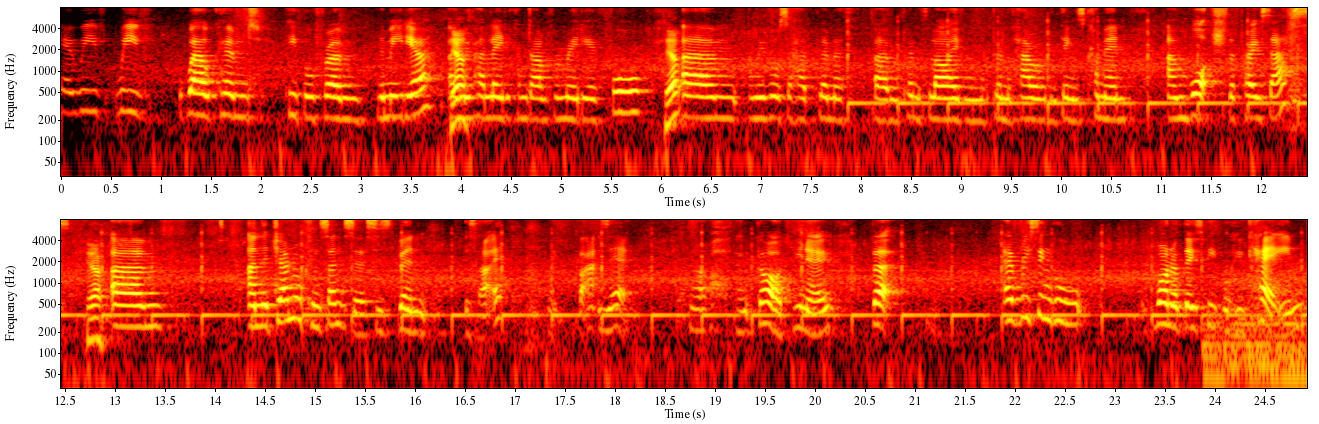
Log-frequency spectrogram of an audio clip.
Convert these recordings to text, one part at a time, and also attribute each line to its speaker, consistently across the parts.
Speaker 1: Yeah, we've we've welcomed people from the media. and
Speaker 2: Yeah.
Speaker 1: We've had a lady come down from Radio Four.
Speaker 2: Yeah.
Speaker 1: Um, and we've also had Plymouth um, Plymouth Live and the Plymouth Herald and things come in and watch the process.
Speaker 2: Yeah.
Speaker 1: Um, and the general consensus has been, is that it? Like, that is it. Like, oh, thank God, you know. But every single one of those people who came,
